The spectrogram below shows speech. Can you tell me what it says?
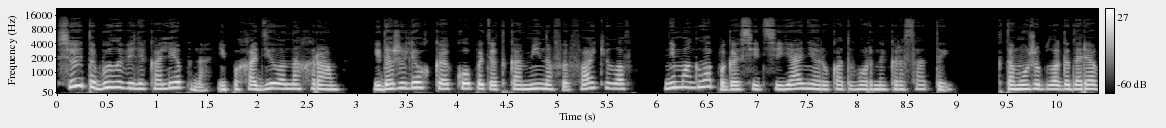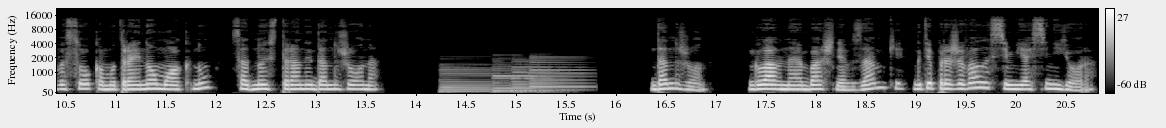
Все это было великолепно и походило на храм, и даже легкая копоть от каминов и факелов не могла погасить сияние рукотворной красоты. К тому же, благодаря высокому тройному окну с одной стороны донжона, донжон главная башня в замке, где проживала семья сеньора.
